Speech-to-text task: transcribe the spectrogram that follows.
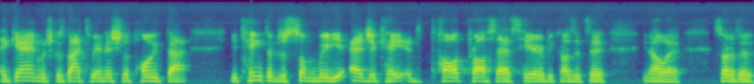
again, which goes back to the initial point that you think there's just some really educated thought process here because it's a you know a sort of a,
